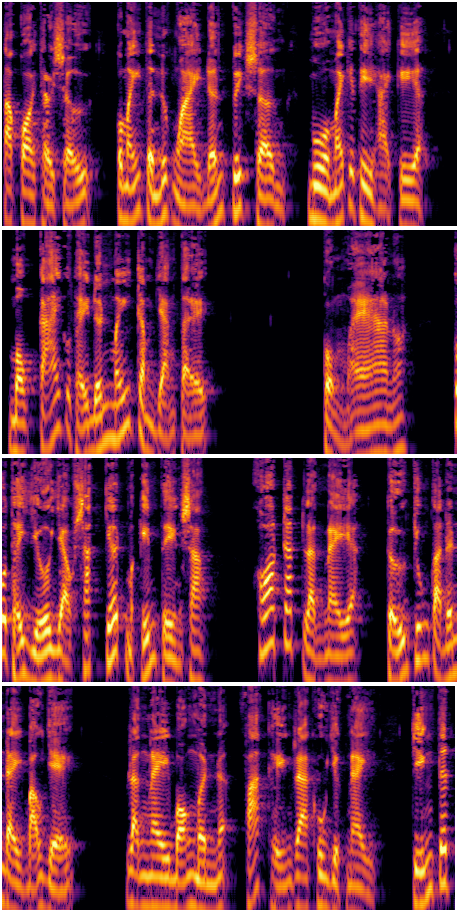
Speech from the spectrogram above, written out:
ta coi thời sự có mấy tên nước ngoài đến Tuyết Sơn mua mấy cái thi hài kia, một cái có thể đến mấy trăm vạn tệ. Còn mẹ nó, có thể dựa vào xác chết mà kiếm tiền sao? Khó trách lần này cử chúng ta đến đây bảo vệ. Lần này bọn mình phát hiện ra khu vực này, chiến tích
